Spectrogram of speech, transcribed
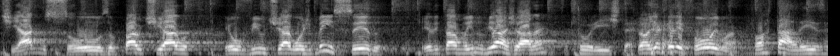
Tiago Souza. Pai, o Tiago, eu vi o Tiago hoje bem cedo. Ele estava indo viajar, né? turista. Pra onde é que ele foi, mano? Fortaleza.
